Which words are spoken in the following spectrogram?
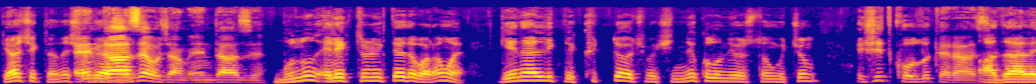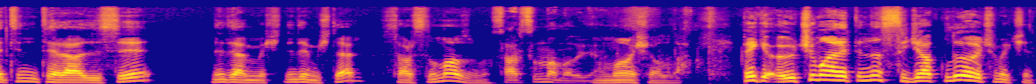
Gerçekten de şaka. Endaze hocam endaze. Bunun elektronikleri de var ama genellikle kütle ölçmek için ne kullanıyoruz Tonguç'um? Eşit kollu terazi. Adaletin terazisi ne denmiş? Ne demişler? Sarsılmaz mı? Sarsılmamalı yani. Maşallah. Peki ölçüm aletlerinden sıcaklığı ölçmek için.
